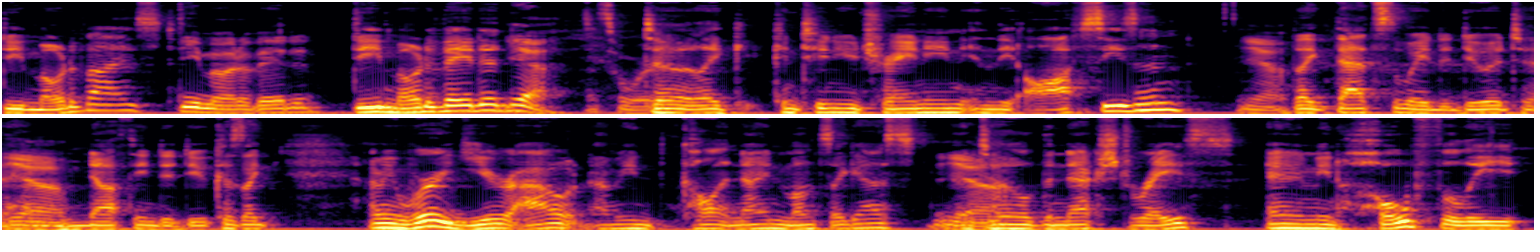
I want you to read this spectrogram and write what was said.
demotivized Demotivated. demotivated Yeah. That's a word. to like continue training in the off season yeah. like that's the way to do it to Yeah. have nothing to do because like i mean we're a year out i mean call it nine months i guess Yeah. until the next race and i mean hopefully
